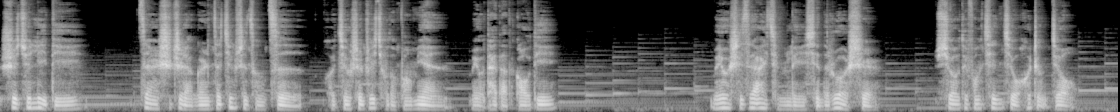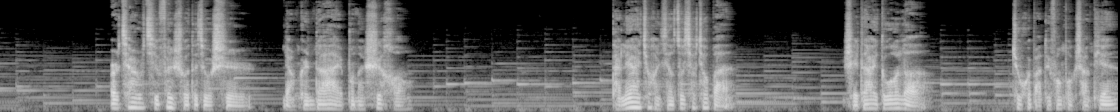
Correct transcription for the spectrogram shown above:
势均力敌，自然是指两个人在精神层次和精神追求等方面没有太大的高低，没有谁在爱情里显得弱势，需要对方迁就和拯救。而恰如其分说的就是两个人的爱不能失衡。谈恋爱就很像做跷跷板。谁的爱多了，就会把对方捧上天，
